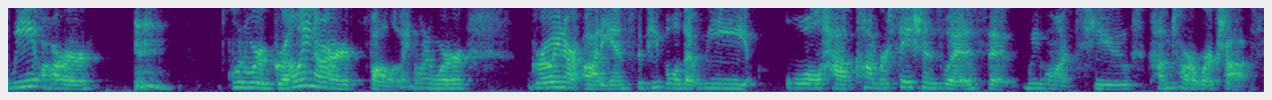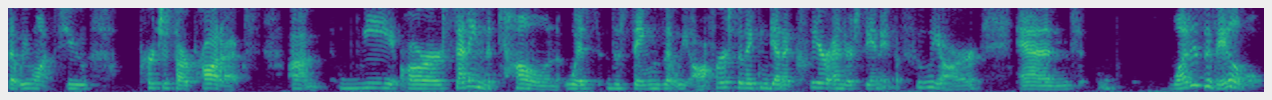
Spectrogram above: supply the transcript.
we are when we're growing our following when we're growing our audience the people that we will have conversations with that we want to come to our workshops that we want to purchase our products um, we are setting the tone with the things that we offer so they can get a clear understanding of who we are and what is available.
